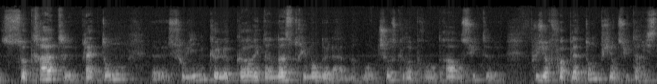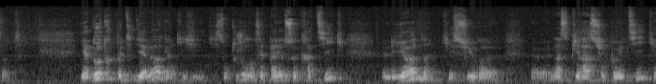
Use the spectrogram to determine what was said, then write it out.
Socrate, Platon souligne que le corps est un instrument de l'âme. Une chose que reprendra ensuite plusieurs fois Platon, puis ensuite Aristote. Il y a d'autres petits dialogues hein, qui, sont toujours dans cette période socratique. Lyon, qui est sur euh, euh, l'inspiration poétique.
